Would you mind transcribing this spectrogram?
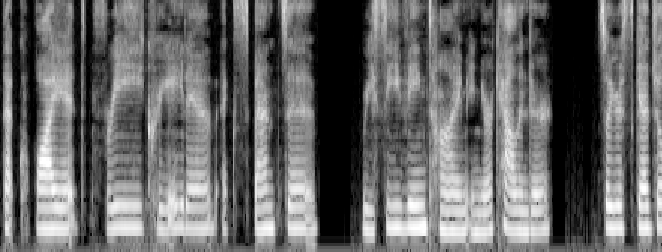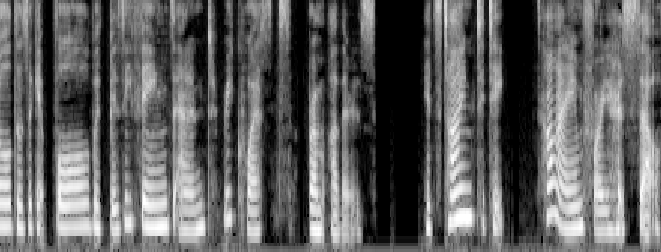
that quiet, free, creative, expansive, receiving time in your calendar so your schedule doesn't get full with busy things and requests from others. It's time to take time for yourself.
